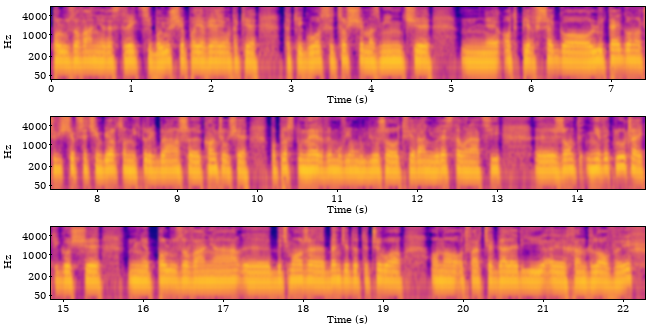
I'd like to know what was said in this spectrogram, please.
poluzowanie restrykcji, bo już się pojawiają takie, takie głosy, coś się ma zmienić mm, od 1 lutego. No oczywiście przedsiębiorcom niektórych branż kończą się po prostu nerwy, mówią już o otwieraniu restauracji. Rząd nie wyklucza jakiegoś poluzowania. Być może będzie dotyczyło ono otwarcia galerii E, handlowych.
